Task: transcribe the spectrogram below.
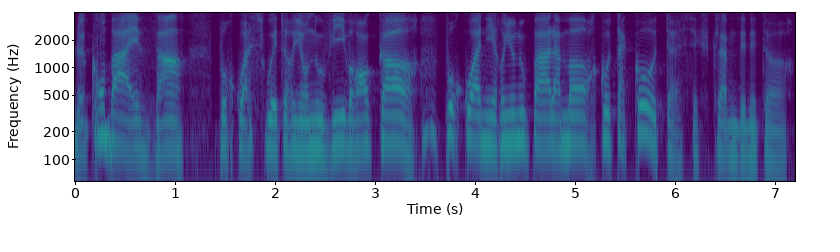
Le combat est vain. Pourquoi souhaiterions-nous vivre encore? Pourquoi n'irions-nous pas à la mort côte à côte? s'exclame Denethor.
